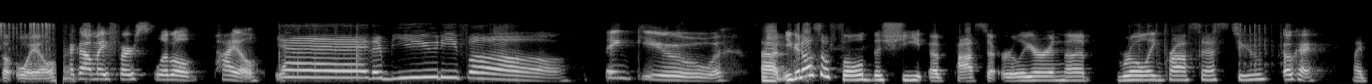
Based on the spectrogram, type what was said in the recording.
the oil. I got my first little pile. Yay, they're beautiful. Thank you. Uh, you can also fold the sheet of pasta earlier in the rolling process too. Okay. My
